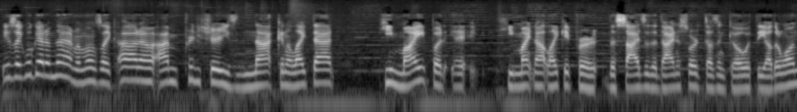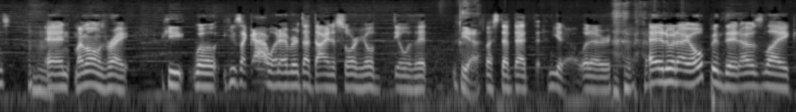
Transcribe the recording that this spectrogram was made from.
he was like, we'll get him that. And my mom's like, oh, no, I'm pretty sure he's not going to like that. He might, but it, he might not like it for the size of the dinosaur. It doesn't go with the other ones. Mhm. And my mom was right. He, well, he's like, ah, whatever. It's a dinosaur. He'll deal with it Yeah. my stepdad, you know, whatever. and when I opened it, I was like,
